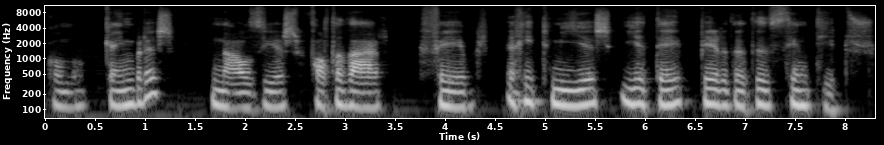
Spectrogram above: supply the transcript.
como queimbras, náuseas, falta de ar, febre, arritmias e até perda de sentidos.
